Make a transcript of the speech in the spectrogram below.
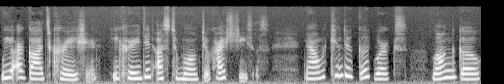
We are God's creation. He created us to belong to Christ Jesus. Now we can do good works. Long ago,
